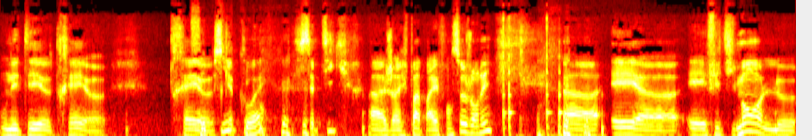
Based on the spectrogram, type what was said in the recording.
on était très très euh, sceptique. sceptique. Euh, J'arrive pas à parler français aujourd'hui. euh, et, et, effectivement, le,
